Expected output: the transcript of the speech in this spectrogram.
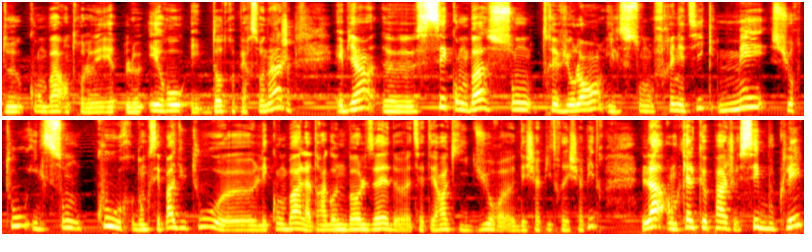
de combat entre le, héros et d'autres personnages, eh bien, euh, ces combats sont très violents, ils sont frénétiques, mais surtout, ils sont courts. Donc c'est pas du tout euh, les combats la Dragon Ball Z, etc., qui durent euh, des chapitres et des chapitres. Là, en quelques pages, c'est bouclé,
